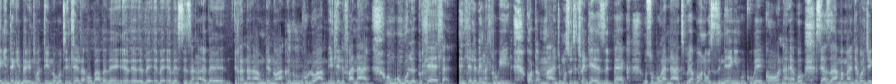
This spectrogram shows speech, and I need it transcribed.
enye into engibeka encwadini ukuthi indlela ubaba ebe- ebe- ebesiza eberana ngayo umndeni wakhe nomkhulu wami indlela efanayo. Um- uma ulodu uhlehla indlela ebengahlukile. Kodwa manje uma usuthi 20 years back usubuka nathi uyabona ukuthi ziningi inguquko ezikhona yabo? Siyazama manje yabo? Nje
